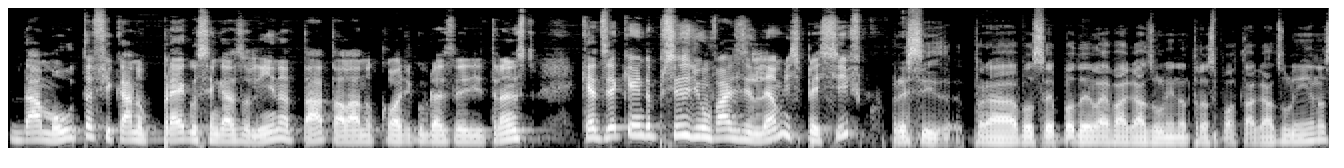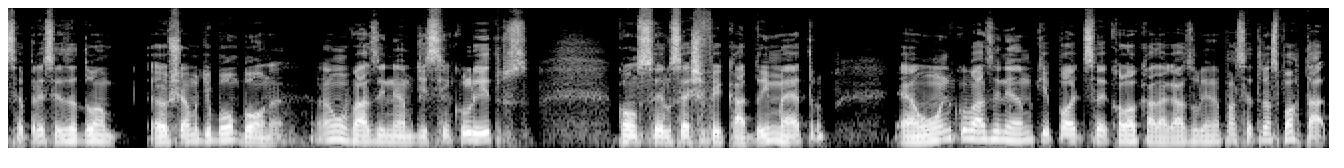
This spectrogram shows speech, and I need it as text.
da multa ficar no prego sem gasolina, tá? Tá lá no Código Brasileiro de Trânsito. Quer dizer que ainda preciso de um vasilhame específico? Precisa. Pra você poder levar gasolina, transportar gasolina, você precisa de uma. Eu chamo de bombona. É um vasilhame de 5 litros, com selo certificado do Inmetro. É o único vasilhame que pode ser colocado a gasolina para ser transportada.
